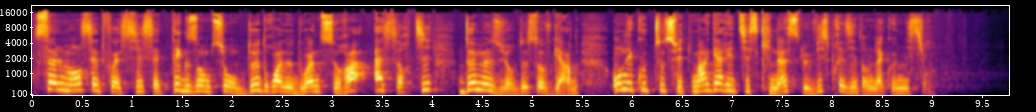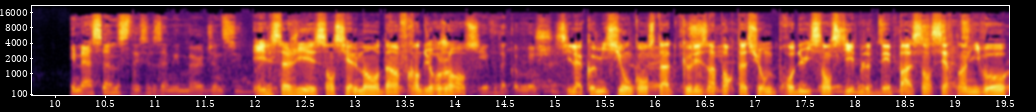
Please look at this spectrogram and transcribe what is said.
Seulement, cette fois-ci, cette exemption de droits de douane sera assortie de mesures de sauvegarde. On écoute tout de suite Margaritis Skinas, le vice-président de la Commission. Il s'agit essentiellement d'un frein d'urgence. Si la Commission constate que les importations de produits sensibles dépassent un certain niveau,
